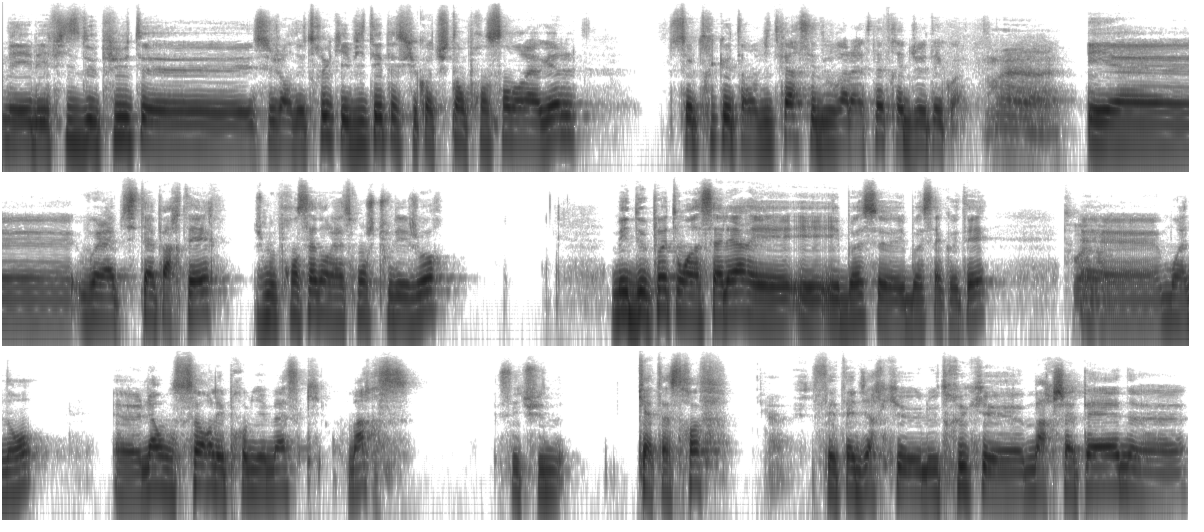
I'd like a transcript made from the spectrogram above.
mais les fils de pute, euh, ce genre de truc, évitez parce que quand tu t'en prends 100 dans la gueule, le seul truc que t'as envie de faire, c'est d'ouvrir la fenêtre et de jeter, quoi. Ouais, ouais. Et euh, voilà, petit aparté, je me prends ça dans la tronche tous les jours. Mes deux potes ont un salaire et, et, et bossent, et bossent à côté. Toi, non. Euh, moi, non. Euh, là, on sort les premiers masques en mars. C'est une catastrophe. Ah. C'est-à-dire que le truc euh, marche à peine.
